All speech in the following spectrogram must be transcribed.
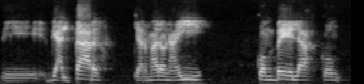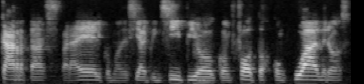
de altar que armaron ahí, con velas, con cartas para él, como decía al principio, mm. con fotos, con cuadros,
